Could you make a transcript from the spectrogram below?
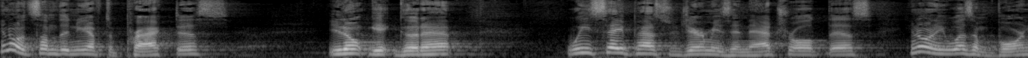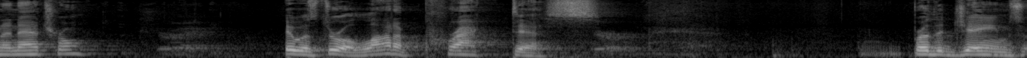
You know, it's something you have to practice, you don't get good at. We say Pastor Jeremy's a natural at this. You know, he wasn't born a natural, it was through a lot of practice. Brother James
